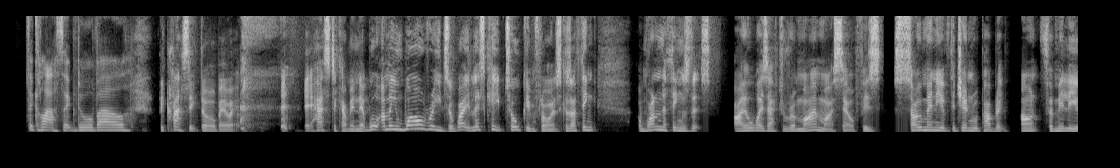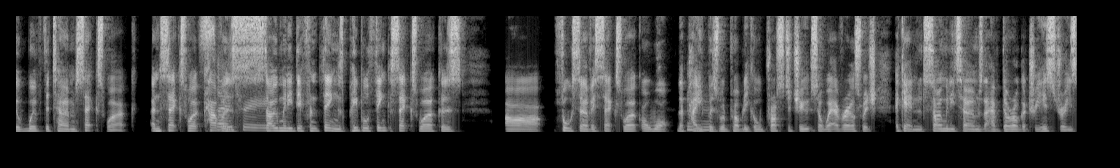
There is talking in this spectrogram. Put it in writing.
the classic doorbell. The classic doorbell. It, has to come in there. Well, I mean, while Reed's away, let's keep talking, Florence, because I think one of the things that's I always have to remind myself is so many of the general public aren't familiar with the term sex work. And sex work covers true. so many different things. People think sex workers are full service sex work or what the Mhm. papers would probably call prostitutes or whatever else, which again, so many terms that have derogatory histories.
